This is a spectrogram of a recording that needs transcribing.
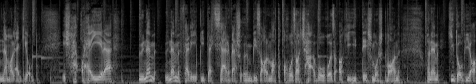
nem a legjobb. És a helyére ő nem, ő nem felépít egy szerves önbizalmat ahhoz a csávóhoz, aki itt és most van, hanem kidobja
